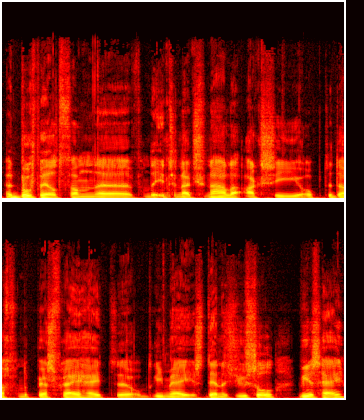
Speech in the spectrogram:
Het boekbeeld van, van de internationale actie op de dag van de persvrijheid op 3 mei is Dennis Jussel. Wie is hij?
